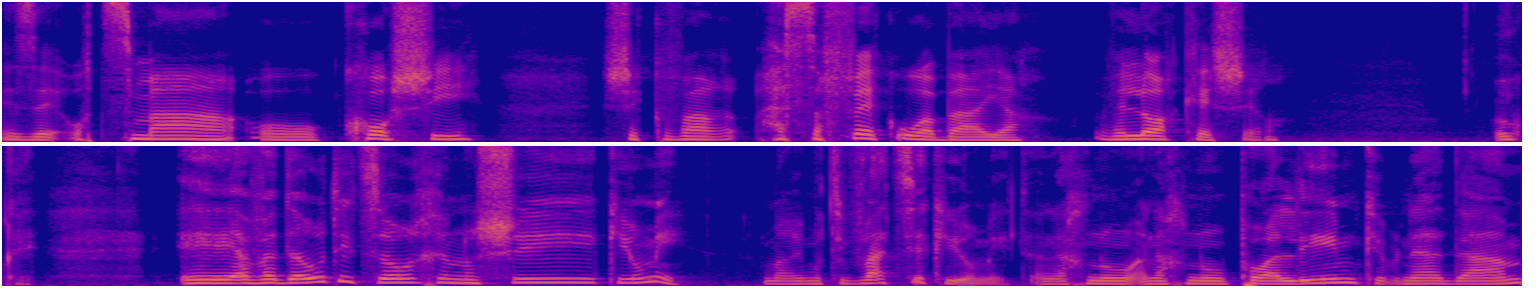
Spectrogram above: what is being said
איזו עוצמה או קושי, שכבר הספק הוא הבעיה, ולא הקשר. אוקיי. Okay. אה, הוודאות היא צורך אנושי קיומי. כלומר, היא מוטיבציה קיומית. אנחנו, אנחנו פועלים כבני אדם,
